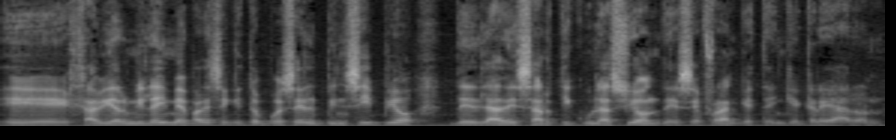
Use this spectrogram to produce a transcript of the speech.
eh, Javier Milei. Me parece que esto puede ser el principio de la desarticulación de ese Frankenstein que crearon.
